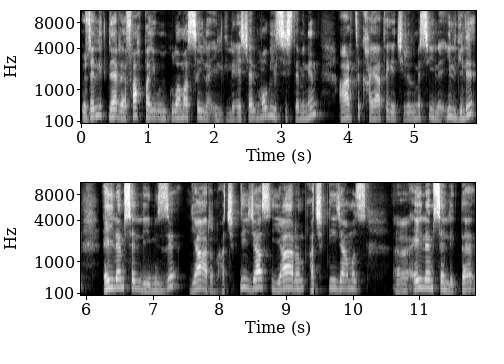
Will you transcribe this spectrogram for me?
özellikle refah payı uygulamasıyla ilgili Eşel mobil sisteminin artık hayata geçirilmesiyle ilgili eylemselliğimizi yarın açıklayacağız. Yarın açıklayacağımız e, eylemsellikte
